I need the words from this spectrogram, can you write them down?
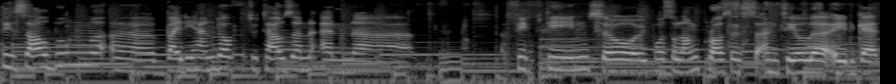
this album uh, by the end of 2015, so it was a long process until uh, it get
